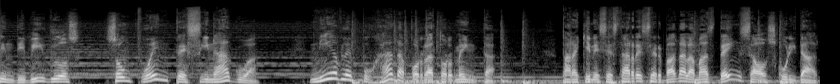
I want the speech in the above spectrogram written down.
individuos son fuentes sin agua, niebla empujada por la tormenta, para quienes está reservada la más densa oscuridad.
